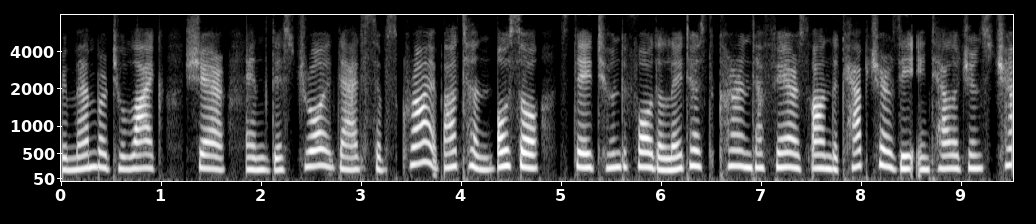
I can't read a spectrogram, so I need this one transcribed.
remember to like, share, and destroy that subscribe button. Also, stay tuned for the latest current affairs on the Capture the Intelligence channel.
